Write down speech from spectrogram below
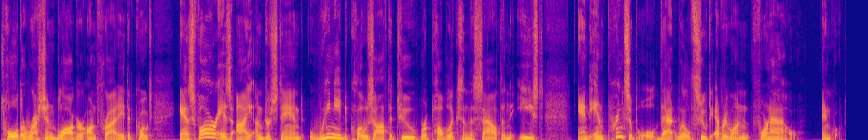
told a Russian blogger on Friday that, quote, as far as I understand, we need to close off the two republics in the south and the east, and in principle, that will suit everyone for now, end quote.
